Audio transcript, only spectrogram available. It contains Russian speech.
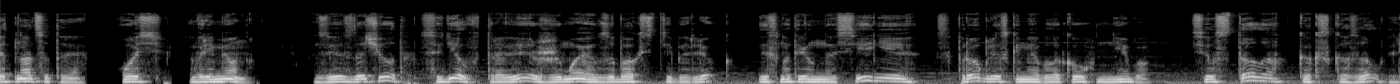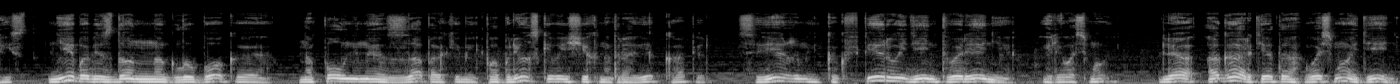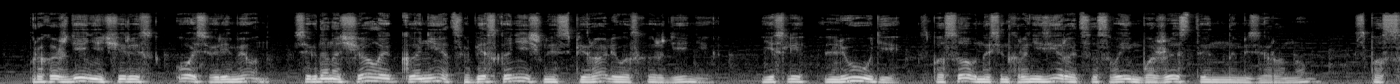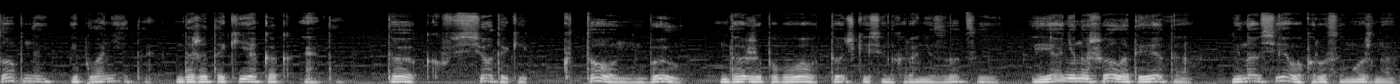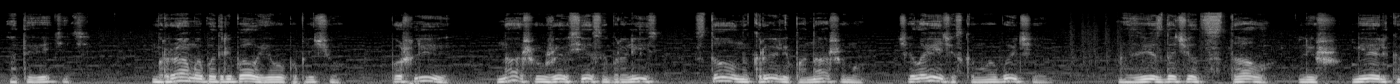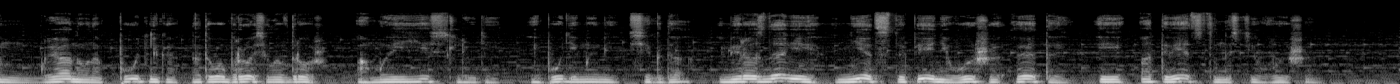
15. Ось времен. Звездочет сидел в траве, сжимая в зубах стебелек, и смотрел на синее с проблесками облаков небо. Все стало, как сказал лист. Небо бездонно глубокое, наполненное запахами поблескивающих на траве капель, свежими, как в первый день творения или восьмой. Для Агарти это восьмой день, прохождение через ось времен, всегда начало и конец в бесконечной спирали восхождения. Если люди способны синхронизировать со своим божественным зерном, способны и планеты, даже такие, как эта. Так, все-таки, кто он был, даже побывав в точке синхронизации? я не нашел ответа. Не на все вопросы можно ответить. Мрама потрепал его по плечу. Пошли, наши уже все собрались, стол накрыли по-нашему, человеческому обычаю. Звездочет встал, лишь мельком глянув на путника, на того бросила в дрожь. А мы и есть люди, и будем ими всегда. В мироздании нет ступени выше этой, и ответственности выше.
